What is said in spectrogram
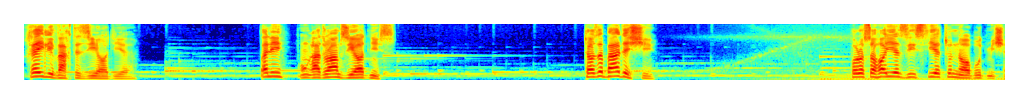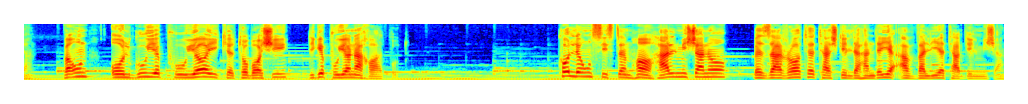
خیلی وقت زیادیه. ولی اونقدر هم زیاد نیست. تازه بعدش چی؟ پروسه های زیستی تو نابود میشن و اون الگوی پویایی که تو باشی دیگه پویا نخواهد بود. کل اون سیستم ها حل میشن و به ذرات تشکیل دهنده اولیه تبدیل میشن.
